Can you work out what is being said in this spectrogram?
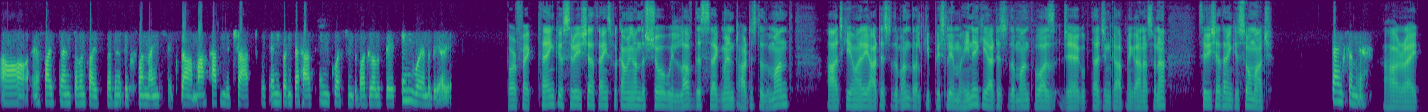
uh, 510-757-6196. Um, I'm happy to chat with anybody that has any questions about real estate anywhere in the Bay Area. Perfect. Thank you, Sirisha. Thanks for coming on the show. We love this segment, Artist of the Month. आज की हमारी आर्टिस्ट ऑफ़ द मंथ बल्कि पिछले महीने की artist of the month was Jay Gupta जिनका आपने गाना सुना Sirisha thank you so much Thanks, Amir. Right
